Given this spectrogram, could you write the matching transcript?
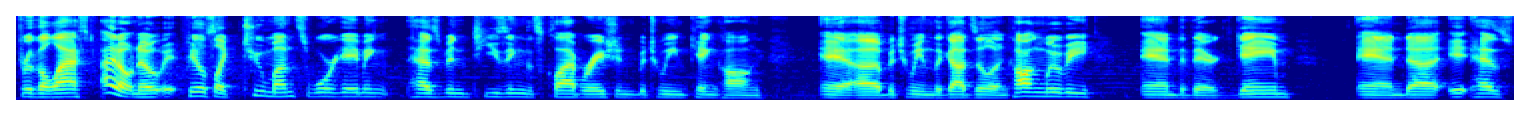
for the last, I don't know, it feels like two months, Wargaming has been teasing this collaboration between King Kong, eh, uh, between the Godzilla and Kong movie and their game. And uh, it has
